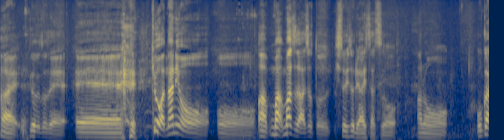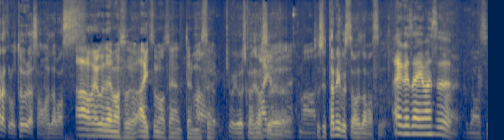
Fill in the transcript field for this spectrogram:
はい。はい。ということで、えー今日は何を、おあ、ま、まずはちょっと一人一人挨拶を、あの、岡楽の豊浦さんおはようございます。あおはようございます。あいつもお世話になっております。はい今日はよろしくお願いします。はいよろしくお願いしますそして谷口さんおはようございます。おはようございます。はい、おはようございます。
